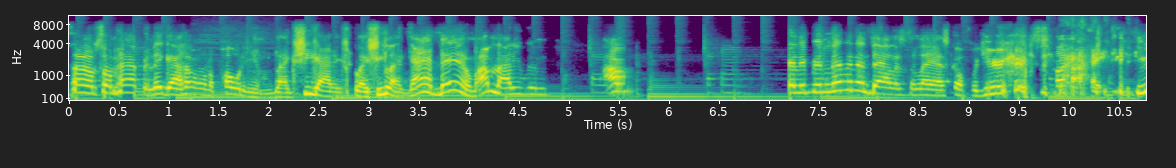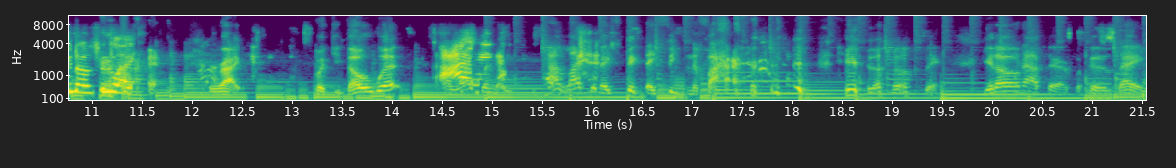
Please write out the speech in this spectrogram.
time something happened, they got her on a podium. Like she got to explain. She like, God damn, I'm not even. I'm really been living in Dallas the last couple years. Like, right, you know, she like, right. But you know what? I like when they, I like when they stick their feet in the fire. you know what I'm saying? Get on out there because hey,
